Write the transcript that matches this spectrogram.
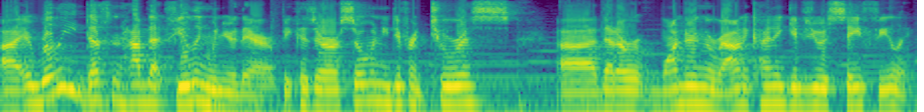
uh, it really doesn't have that feeling when you're there because there are so many different tourists uh, that are wandering around. It kind of gives you a safe feeling.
